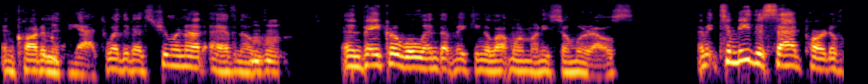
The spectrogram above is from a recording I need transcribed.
and caught him in the act. Whether that's true or not, I have no clue. Mhm. and Baker will end up making a lot more money somewhere else. I mean, to me, the sad part of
